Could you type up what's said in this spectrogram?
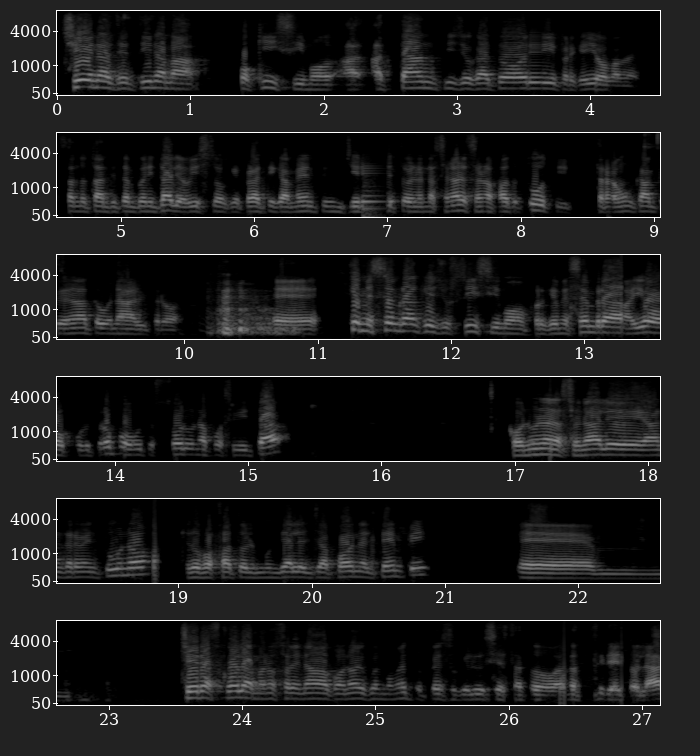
C'è in Argentina, ma pochissimo, a, a tanti giocatori, perché io, vabbè, stando tanto tempo in Italia, ho visto che praticamente un giretto nel nazionale se l'hanno fatto tutti, tra un campionato e un altro. Eh, che mi sembra anche giustissimo, perché mi sembra, io purtroppo ho avuto solo una possibilità con una nazionale under 21 che dopo ha fatto il mondiale del Giappone al tempi. Eh, c'era a scuola ma non si allenava con noi in quel momento, penso che lui sia stato andato diretto là.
